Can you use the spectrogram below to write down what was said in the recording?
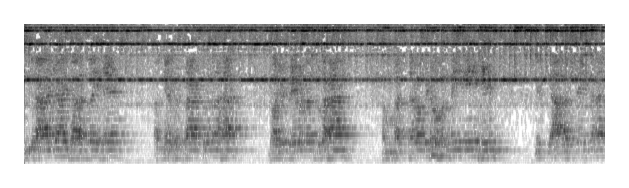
इन्द्राजाय सहस्वैः संवत्सरो विषोवर्णैः नित्यास्तेकरः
